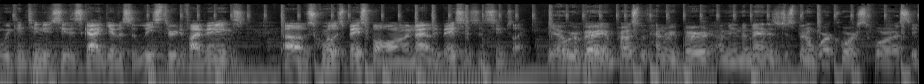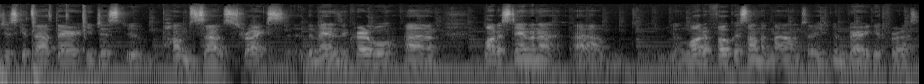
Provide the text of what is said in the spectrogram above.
we continue to see this guy give us at least three to five innings of scoreless baseball on a nightly basis, it seems like. Yeah, we're very impressed with Henry Bird. I mean, the man has just been a workhorse for us. He just gets out there, he just uh, pumps out strikes. The man is incredible. Um, a lot of stamina, uh, a lot of focus on the mound, so he's been very good for us.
